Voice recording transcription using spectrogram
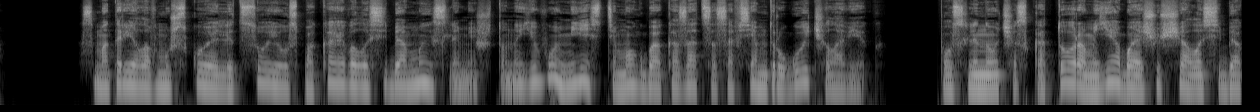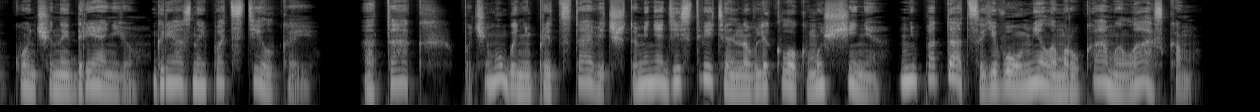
Смотрела в мужское лицо и успокаивала себя мыслями, что на его месте мог бы оказаться совсем другой человек. После ночи с которым я бы ощущала себя конченной дрянью, грязной подстилкой. А так, почему бы не представить, что меня действительно влекло к мужчине, не поддаться его умелым рукам и ласкам?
